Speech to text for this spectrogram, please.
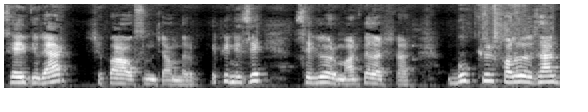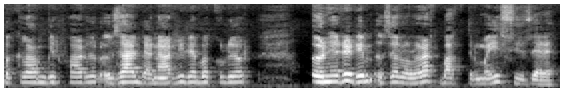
Sevgiler, şifa olsun canlarım. Hepinizi seviyorum arkadaşlar. Bu kül falı özel bakılan bir fardır. Özel bir enerjiyle bakılıyor. Öneririm özel olarak baktırmayı sizlere.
